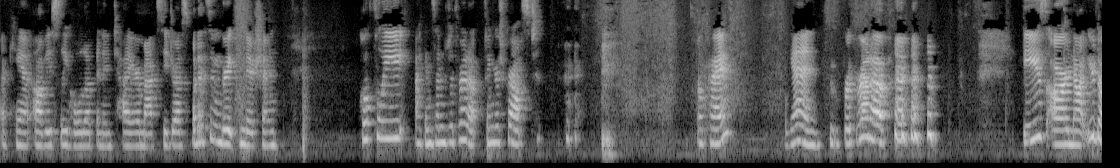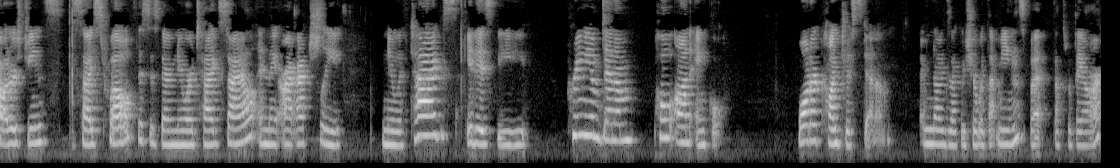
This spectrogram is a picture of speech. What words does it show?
I can't obviously hold up an entire maxi dress, but it's in great condition. Hopefully, I can send it to ThredUp. Fingers crossed. okay. Again, for ThredUp. These are not your daughter's jeans, size 12. This is their newer tag style, and they are actually new with tags. It is the premium denim pull on ankle. Water conscious denim. I'm not exactly sure what that means, but that's what they are.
